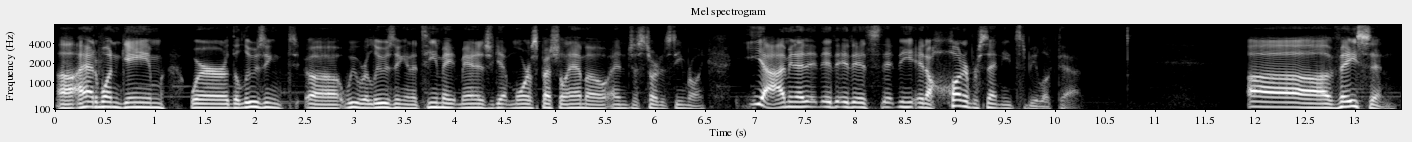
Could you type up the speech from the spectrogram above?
Uh, I had one game where the losing, t- uh, we were losing, and a teammate managed to get more special ammo and just started steamrolling. Yeah, I mean, it it, it it's it, it 100% needs to be looked at. Uh, Vason.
